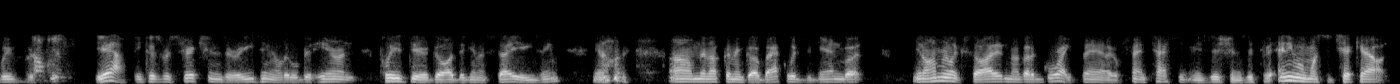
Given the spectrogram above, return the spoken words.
we've, restri- yeah, because restrictions are easing a little bit here. And please, dear God, they're going to stay easing. You know, um, they're not going to go backwards again. But you know, I'm really excited, and I've got a great band. I've got fantastic musicians. If anyone wants to check out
